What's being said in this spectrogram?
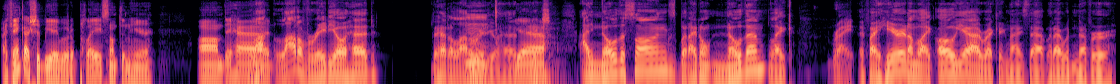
I think I should be able to play something here. Um, they had lot, lot of Radiohead. They had a lot of Radiohead. Yeah. Which I know the songs, but I don't know them. Like Right. if I hear it, I'm like, oh yeah, I recognize that, but I would never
